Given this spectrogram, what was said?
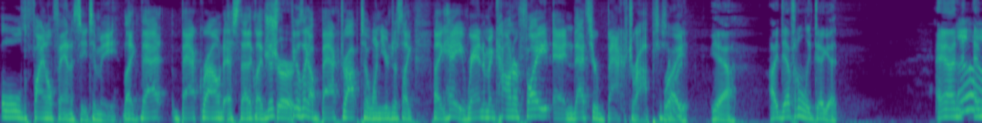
old Final Fantasy to me. Like that background aesthetic. Like this Sure. feels like a backdrop to when you're just like, like, hey, random encounter fight, and that's your backdrop. to right it. yeah I definitely dig it and, Oh, and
